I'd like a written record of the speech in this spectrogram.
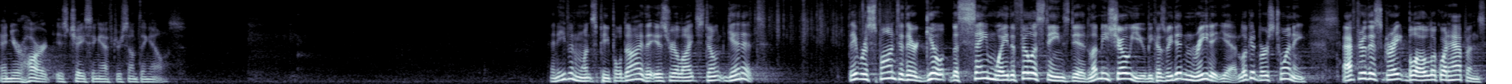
and your heart is chasing after something else. And even once people die, the Israelites don't get it. They respond to their guilt the same way the Philistines did. Let me show you because we didn't read it yet. Look at verse 20. After this great blow, look what happens.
